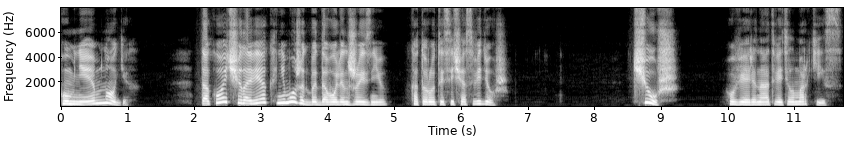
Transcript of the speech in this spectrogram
умнее многих. Такой человек не может быть доволен жизнью, которую ты сейчас ведешь. «Чушь!» — уверенно ответил Маркиз.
